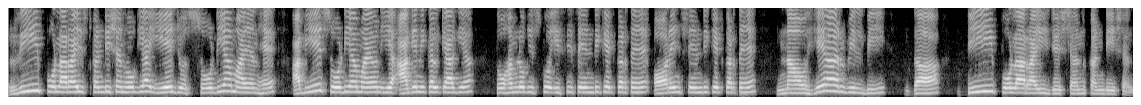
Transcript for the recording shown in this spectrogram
रीपोलराइज्ड कंडीशन हो गया. ये जो सोडियम आयन है अब ये सोडियम आयन ये आगे निकल के आ गया तो हम लोग इसको इसी से इंडिकेट करते हैं ऑरेंज से इंडिकेट करते हैं। Now here will be the depolarization condition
